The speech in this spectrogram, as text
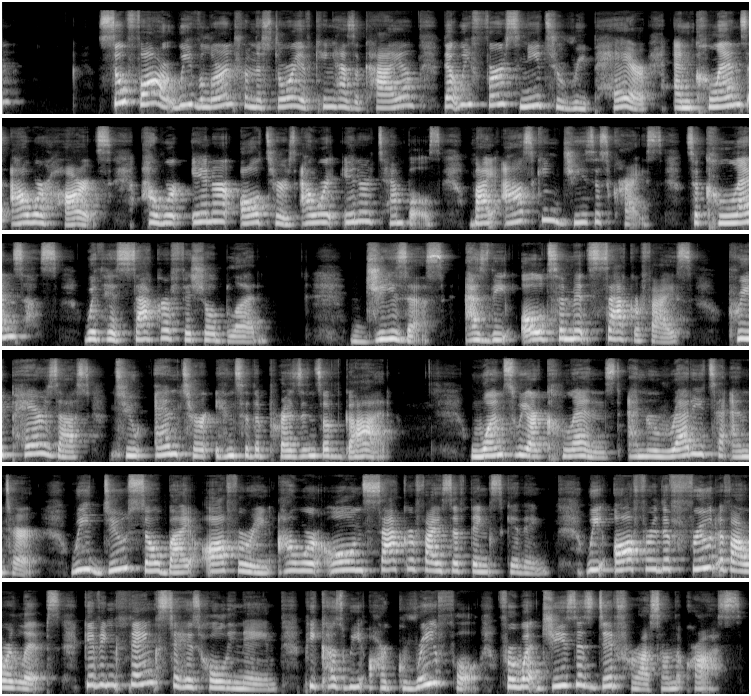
So far, we've learned from the story of King Hezekiah that we first need to repair and cleanse our hearts, our inner altars, our inner temples by asking Jesus Christ to cleanse us with his sacrificial blood. Jesus, as the ultimate sacrifice, prepares us to enter into the presence of God. Once we are cleansed and ready to enter, we do so by offering our own sacrifice of thanksgiving. We offer the fruit of our lips, giving thanks to his holy name because we are grateful for what Jesus did for us on the cross.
